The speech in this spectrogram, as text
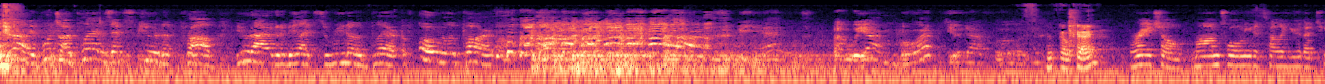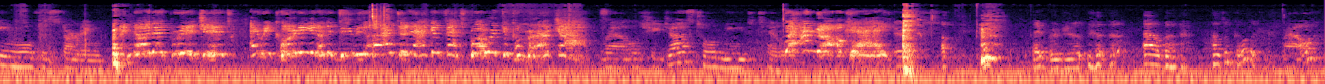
Right, once our plan is executed at prom, you and I are going to be like Serena and Blair of Overland Park. yes, but we are more beautiful. Okay. Rachel, mom told me to tell you that Teen Wolf is starting. I know that, Bridget. I'm recording it on the DVR so that I can fast forward to commercial. Well, she just told me to tell But I'm not okay. you. hey, Bridget. um, how's it going? Well,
